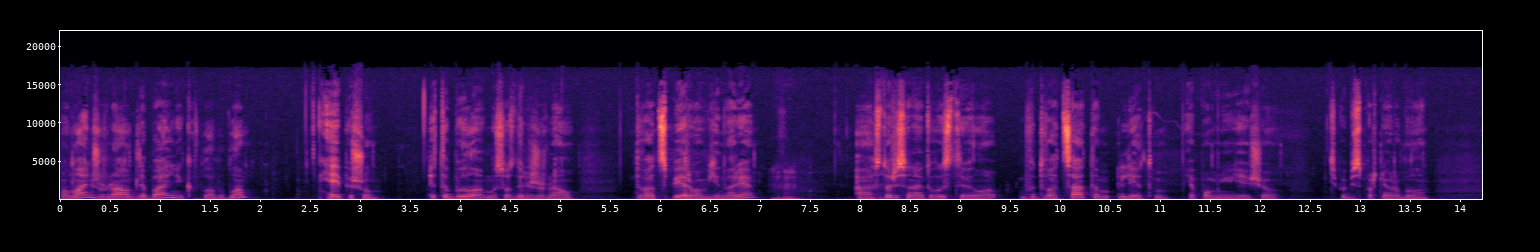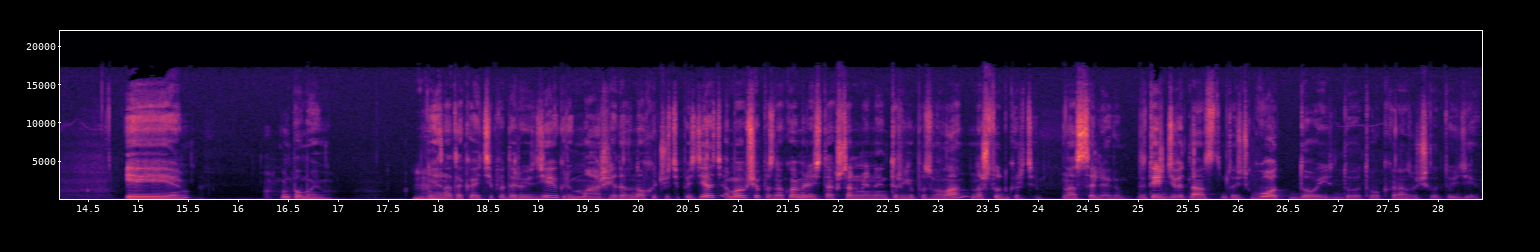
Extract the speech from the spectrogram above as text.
онлайн-журнал для бальников, бла-бла-бла. Я ей пишу. Это было, мы создали журнал 21 января, Мгм. а сторис она это выставила в 20 летом. Я помню, я еще, типа, без партнера была. И, ну, по-моему. Мгм. И она такая, типа, дарю идею, говорю, Маш, я давно хочу, типа, сделать. А мы вообще познакомились так, что она меня на интервью позвала на Штутгарте, нас с Олегом, в 2019, то есть год до, до того, как она озвучила эту идею.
